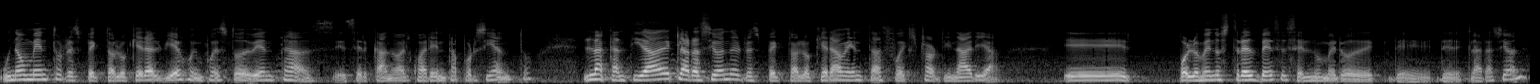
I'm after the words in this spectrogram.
un aumento respecto a lo que era el viejo impuesto de ventas eh, cercano al 40%. La cantidad de declaraciones respecto a lo que era ventas fue extraordinaria, eh, por lo menos tres veces el número de, declaraciones.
